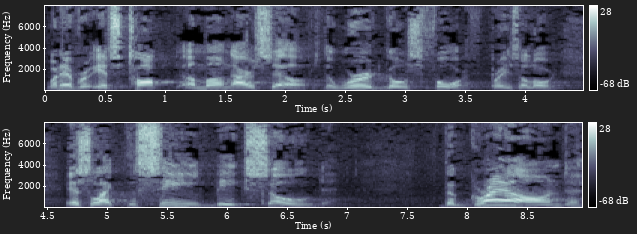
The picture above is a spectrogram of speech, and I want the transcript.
whenever it's talked among ourselves, the word goes forth. Praise the Lord. It's like the seed being sowed. The ground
